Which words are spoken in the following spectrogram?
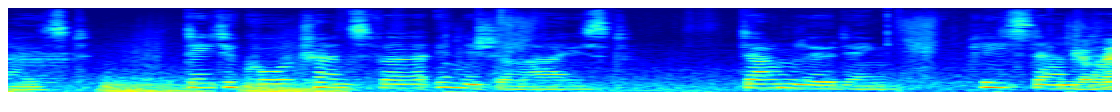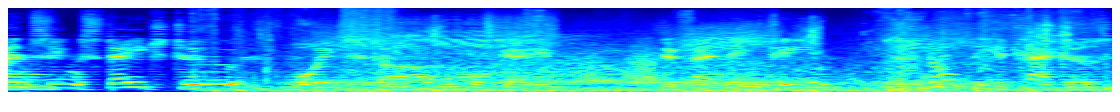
Recognized. Data core transfer initialized. Downloading. Please stand by. Commencing Stage 2 Voidstar War Game. Defending team, stop the attackers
